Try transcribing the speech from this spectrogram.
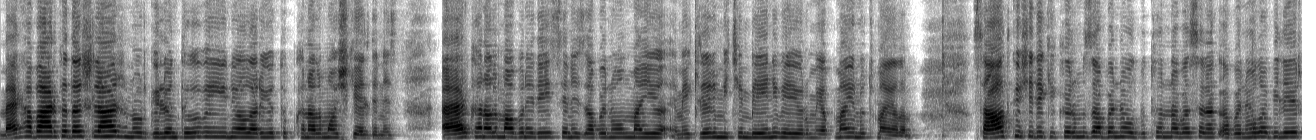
Merhaba arkadaşlar, Nurgül'ün Tığ ve İğneoları YouTube kanalıma hoş geldiniz. Eğer kanalıma abone değilseniz abone olmayı, emeklerim için beğeni ve yorum yapmayı unutmayalım. Sağ alt köşedeki kırmızı abone ol butonuna basarak abone olabilir,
